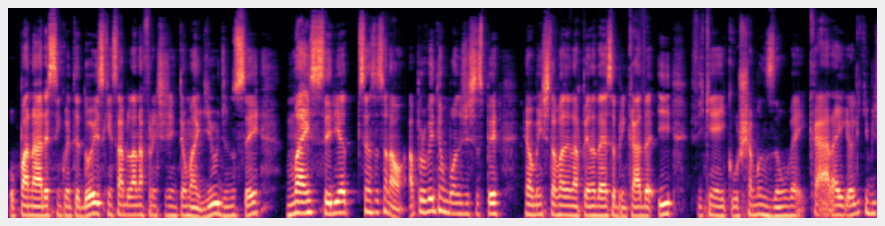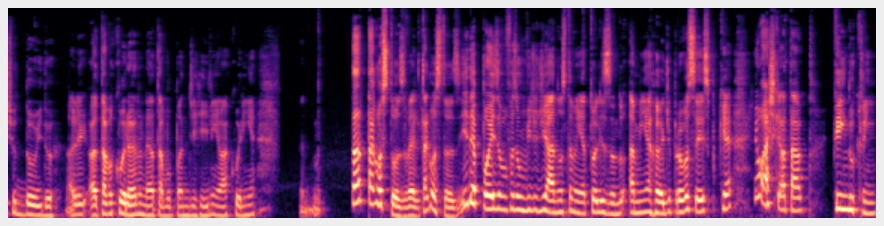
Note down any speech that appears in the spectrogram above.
o Panária 52, quem sabe lá na frente a gente tem uma guild, não sei. Mas seria sensacional. Aproveitem um bônus de XP, realmente tá valendo a pena dar essa brincada e fiquem aí com o chamanzão, velho. Caralho, olha que bicho doido. Olha, eu tava curando, né? Eu tava upando de healing, uma curinha. Tá, tá gostoso, velho, tá gostoso. E depois eu vou fazer um vídeo de addons também atualizando a minha HUD pra vocês, porque eu acho que ela tá clean do clean,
